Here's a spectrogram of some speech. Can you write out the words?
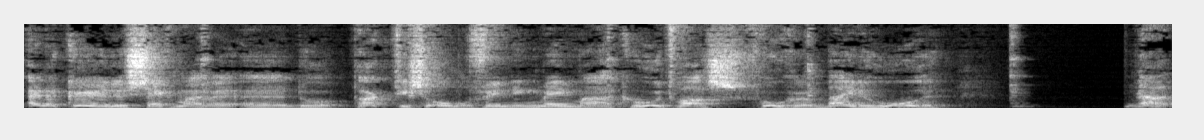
En dan kun je dus zeg maar eh, door praktische ondervinding meemaken hoe het was vroeger bij de hoeren. Nou,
